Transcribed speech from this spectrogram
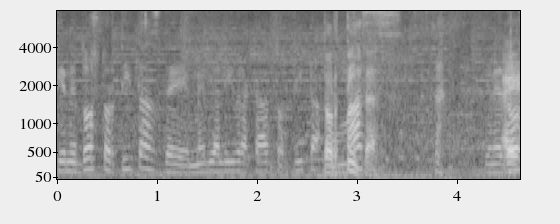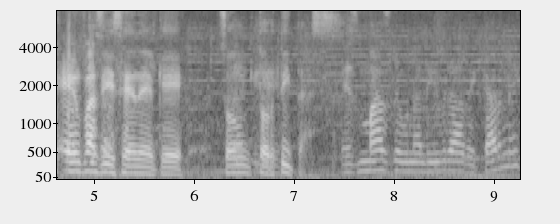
tiene dos tortitas de media libra cada tortita. Tortitas. Tiene dos Eh, énfasis tortitas. en el que son tortitas. Es más de una libra de carne.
